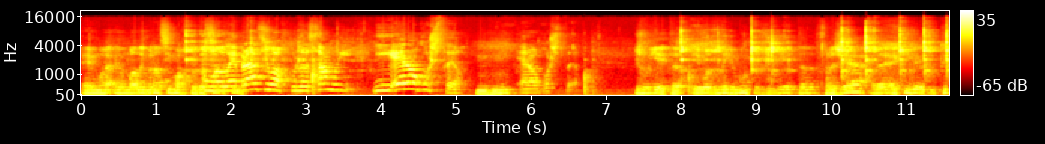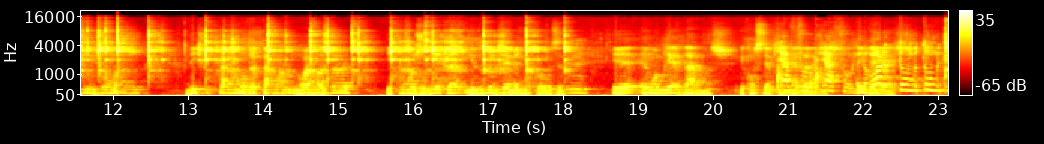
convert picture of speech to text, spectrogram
É uma, é uma lembrança e uma recordação. Uma lembrança e uma recordação e, e era o gosto dele. Uhum. Era o gosto dele. Julieta, eu admiro muito a Julieta. Para já, eh, aqui o tio João Anjo diz que está na montra que está no armazém e com a Julieta e o Domingos é a mesma coisa. É, é uma mulher de armas. Eu considero que é uma Já mulher fui, de armas. já fui. Ainda Agora és. estou muito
